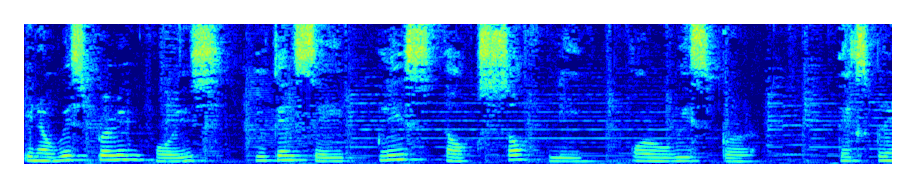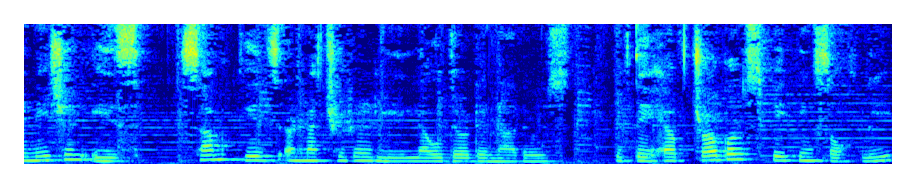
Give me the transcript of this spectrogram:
in a whispering voice, you can say, please talk softly or whisper. The explanation is, some kids are naturally louder than others. If they have trouble speaking softly,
